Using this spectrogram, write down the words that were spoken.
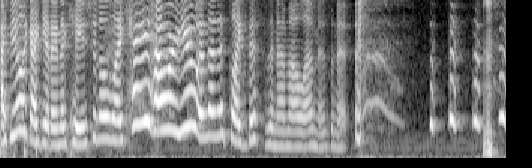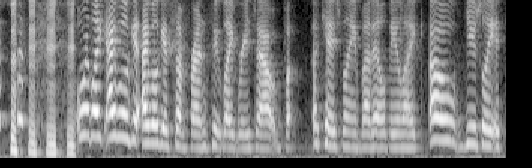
I feel like I get an occasional like, "Hey, how are you?" And then it's like, "This is an MLM, isn't it?" or like I will get I will get some friends who like reach out but occasionally but it'll be like oh usually it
